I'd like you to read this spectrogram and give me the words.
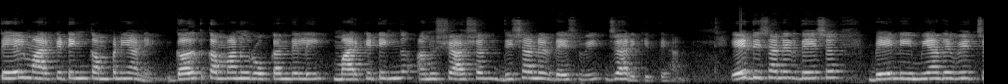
ਤੇਲ ਮਾਰਕੀਟਿੰਗ ਕੰਪਨੀਆਂ ਨੇ ਗਲਤ ਕੰਮਾਂ ਨੂੰ ਰੋਕਣ ਦੇ ਲਈ ਮਾਰਕੀਟਿੰਗ ਅਨੁਸ਼ਾਸਨ ਦਿਸ਼ਾ ਨਿਰਦੇਸ਼ ਵੀ ਜਾਰੀ ਕੀਤੇ ਹਨ। ਇਹ ਦਿਸ਼ਾ ਨਿਰਦੇਸ਼ ਬੇਨੀਮੀਆਂ ਦੇ ਵਿੱਚ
